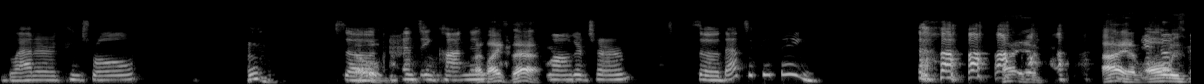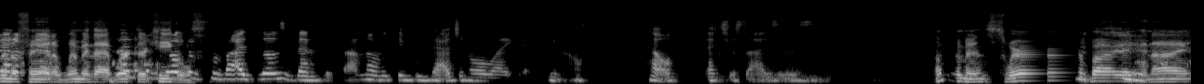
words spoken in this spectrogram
bladder control. Hmm. So oh, prevents incontinence. I like that. Longer term. So that's a good thing. I have, I have always been a fan of women that work their Kegels. Provides those benefits. I don't know if it gives you vaginal, like you know, health exercises. Some women swear mm-hmm. by it, and I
